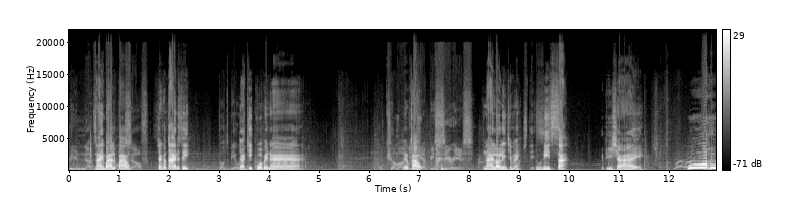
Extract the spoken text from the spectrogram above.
What are you nuts? นายบ้าหรือเปล่า Yourself. ฉันก็ตายนะสิ Don't be a อย่าขี้กลัวไปนะ Come on, เร็ว you เข้า can't be serious. นายล้อเล่นใช่ไหม ดูนี่ซะไอพี่ชาย วู้ฮู้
